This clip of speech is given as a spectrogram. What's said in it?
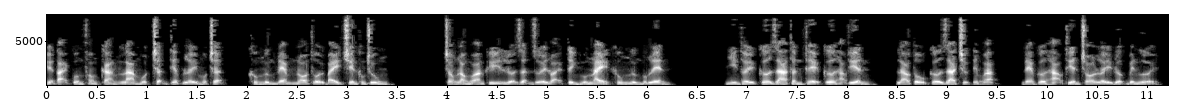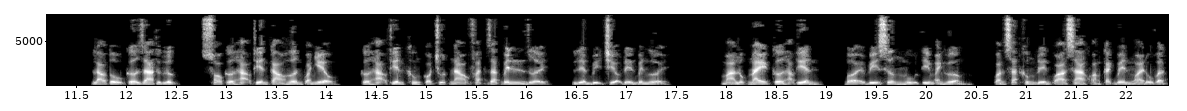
Hiện tại cuồng phong càng là một trận tiếp lấy một trận, không ngừng đem nó thổi bay trên không trung. Trong lòng oán khí lựa giận dưới loại tình huống này không ngừng bốc lên. Nhìn thấy cơ gia thần thể cơ hạo thiên, lão tổ cơ gia trực tiếp gác, đem cơ hạo thiên cho lấy được bên người. Lao tổ cơ gia thực lực, so cơ hạo thiên cao hơn quá nhiều, cơ hạo thiên không có chút nào phát giác bên dưới, liền bị triệu đến bên người mà lúc này cơ hạo thiên, bởi vì sương mù tím ảnh hưởng, quan sát không đến quá xa khoảng cách bên ngoài đồ vật.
